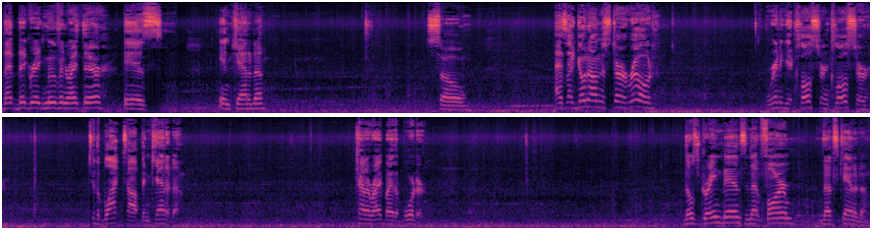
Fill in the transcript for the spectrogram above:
That big rig moving right there is in Canada. So, as I go down this dirt road, we're going to get closer and closer to the blacktop in Canada. Kind of right by the border. Those grain bins and that farm, that's Canada.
